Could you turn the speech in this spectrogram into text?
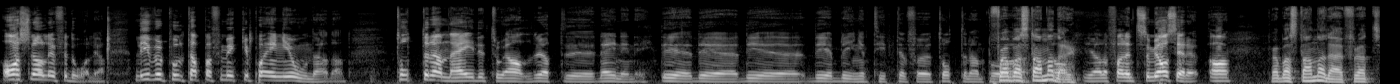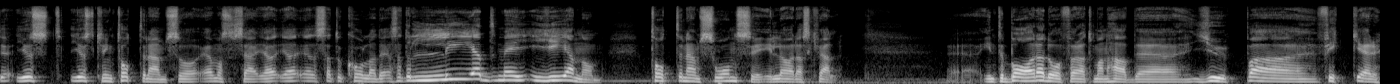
Arsenal är för dåliga. Liverpool tappar för mycket poäng i onödan. Tottenham, nej det tror jag aldrig att, eh, nej nej nej. Det, det, det, det blir ingen titel för Tottenham på... Får jag bara stanna ja, där? I alla fall inte som jag ser det. Ja. Får jag bara stanna där för att just, just kring Tottenham så jag måste säga, jag, jag, jag satt och kollade, jag satt och led mig igenom Tottenham Swansea i lördags kväll. Eh, inte bara då för att man hade djupa fickor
